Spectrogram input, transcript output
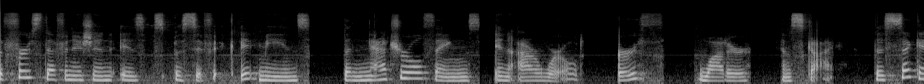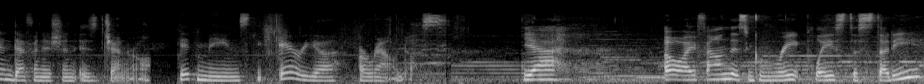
The first definition is specific. It means the natural things in our world earth, water, and sky. The second definition is general. It means the area around us. Yeah. Oh, I found this great place to study.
